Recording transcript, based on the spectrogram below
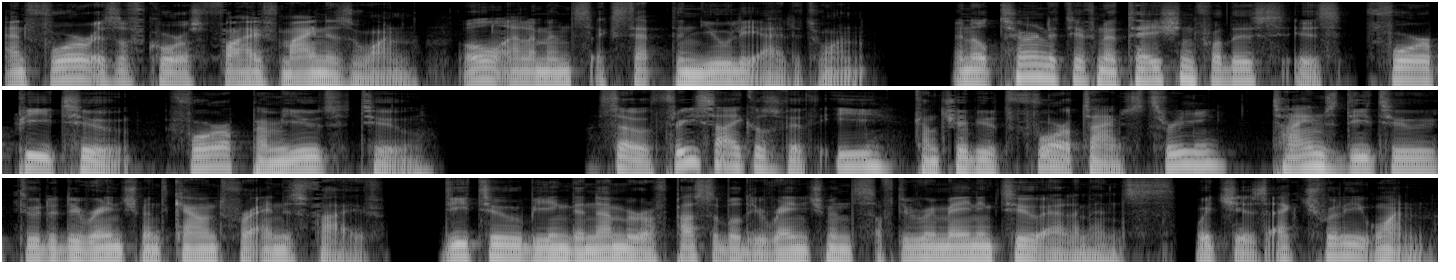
And 4 is of course 5 minus 1, all elements except the newly added one. An alternative notation for this is 4p2, 4 permute 2. So 3 cycles with E contribute 4 times 3 times D2 to the derangement count for n is 5. D2 being the number of possible derangements of the remaining two elements, which is actually 1.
